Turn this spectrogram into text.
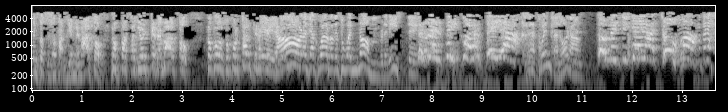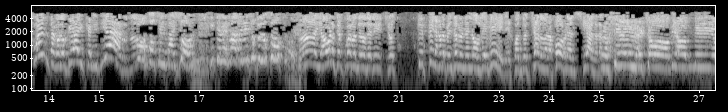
entonces yo también me mato. No pasa de hoy que me mato. No puedo soportar que la Eh, gente... ahora se acuerda de su buen nombre, ¿viste? ¡Cerré el pico a la arteria! ¿Te das cuenta, Nora? ¡Con mentillera, chusma! ¿No te das cuenta con lo que hay que lidiar, no? Vos sos el mayor y tenés más derechos que los otros. Ay, ahora se acuerdan de los derechos. Qué pena que no pensaron en los deberes cuando echaron a la pobre anciana. La... ¿Pero quién le echó? Dios mío,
